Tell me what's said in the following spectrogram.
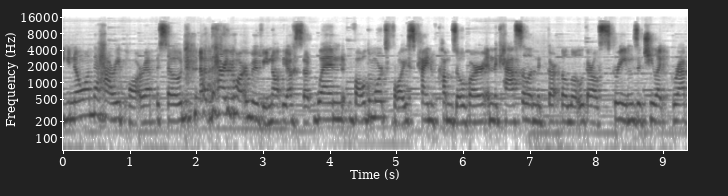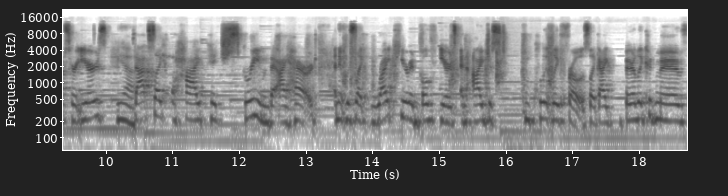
you know, on the Harry Potter episode, uh, the Harry Potter movie, not the episode, when Voldemort's voice kind of comes over in the castle and the, the little girl screams and she like grabs her ears. Yeah. That's like the high pitched scream that I heard. And it was like right here in both ears. And I just completely froze. Like I barely could move.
